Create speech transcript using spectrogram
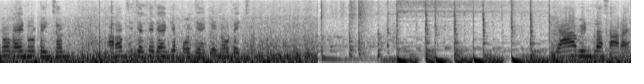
नो गाई नो टेंशन आराम से चलते जाएँगे, पहुँच जाएँगे नो टेंशन क्या विंड ब्लास आ रहा है?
